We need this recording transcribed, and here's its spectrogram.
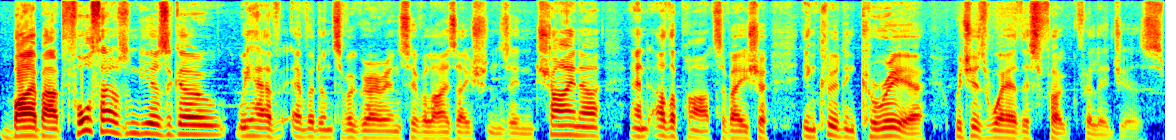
By about 4,000 years ago, we have evidence of agrarian civilizations in China and other parts of Asia, including Korea, which is where this folk village is.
